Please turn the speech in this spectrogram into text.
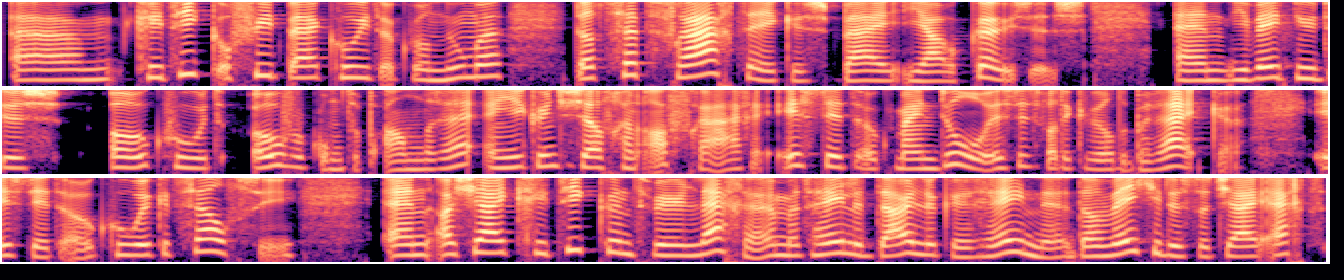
Um, kritiek of feedback, hoe je het ook wil noemen, dat zet vraagtekens bij jouw keuzes. En je weet nu dus ook hoe het overkomt op anderen. En je kunt jezelf gaan afvragen: is dit ook mijn doel? Is dit wat ik wilde bereiken? Is dit ook hoe ik het zelf zie? En als jij kritiek kunt weerleggen met hele duidelijke redenen, dan weet je dus dat jij echt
